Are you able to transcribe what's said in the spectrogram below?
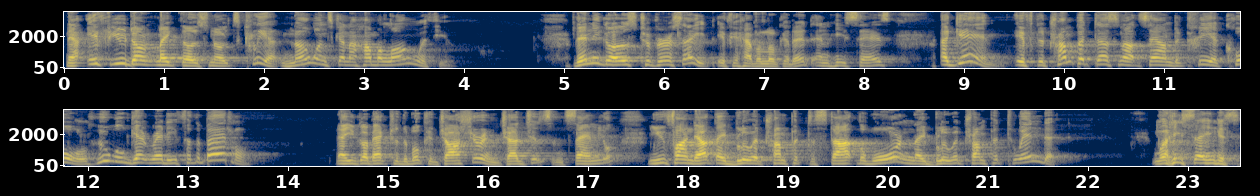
Now, if you don't make those notes clear, no one's going to hum along with you. Then he goes to verse 8, if you have a look at it, and he says, Again, if the trumpet does not sound a clear call, who will get ready for the battle? Now you go back to the book of Joshua and Judges and Samuel, you find out they blew a trumpet to start the war and they blew a trumpet to end it. What he's saying is,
